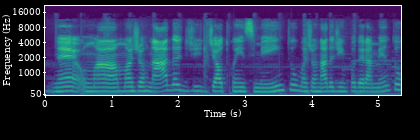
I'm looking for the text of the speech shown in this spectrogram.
né? Uma, uma jornada de, de autoconhecimento, uma jornada de empoderamento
